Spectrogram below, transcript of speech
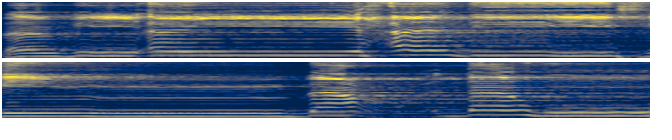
فبأي حديث بعده يؤمن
